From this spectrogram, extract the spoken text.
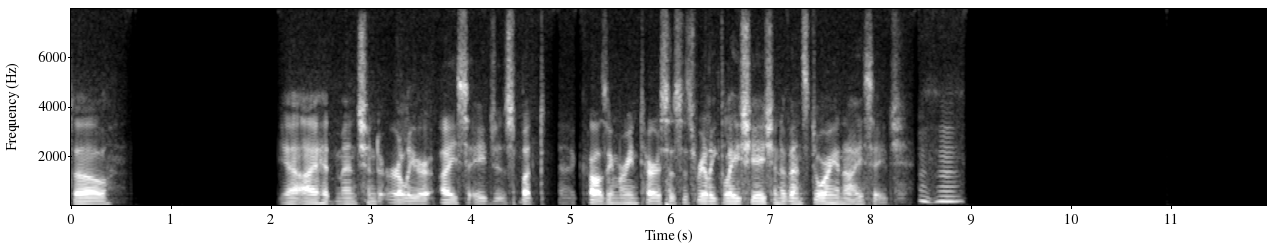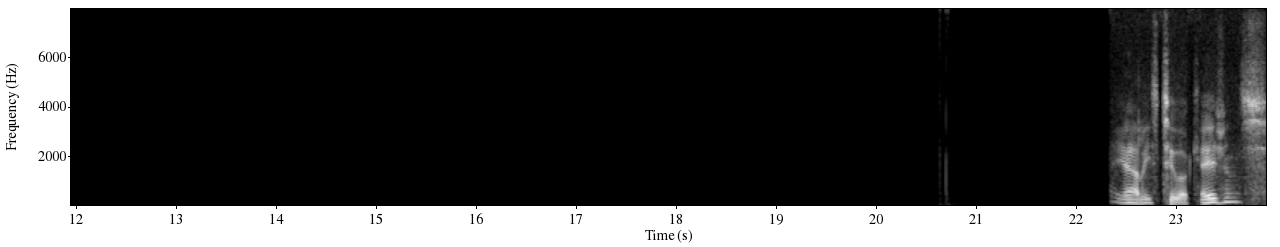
So, yeah, I had mentioned earlier ice ages, but uh, causing marine terraces, it's really glaciation events during an ice age. Mm-hmm. Yeah, at least two occasions.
